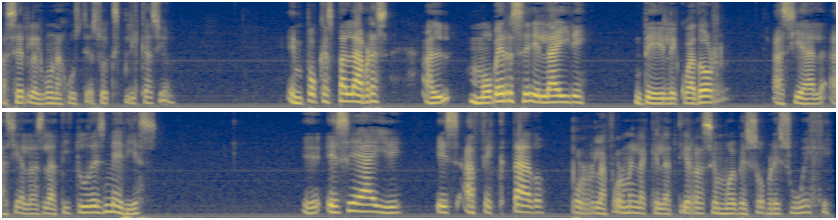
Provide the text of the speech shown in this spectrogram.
hacerle algún ajuste a su explicación. En pocas palabras, al moverse el aire del Ecuador hacia, hacia las latitudes medias, eh, ese aire es afectado por la forma en la que la Tierra se mueve sobre su eje.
